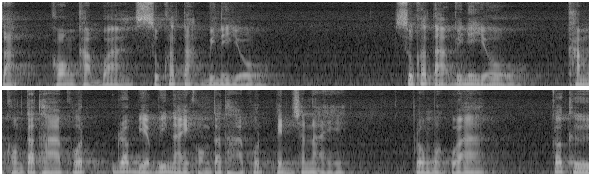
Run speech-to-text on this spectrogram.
ศัพท์ของคำว่า สุขตะวินิโย สุขตะวินิโยคำของตถาคต ระเบียบวินัยของตถาคตเป็นไฉนพระองค์บอกว่าก็คือ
